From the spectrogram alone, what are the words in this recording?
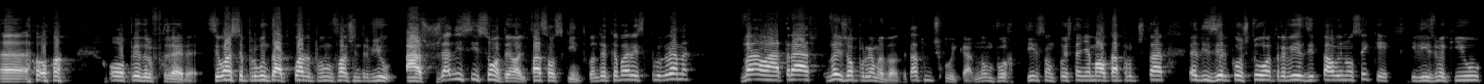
Uh, oh, Pedro Ferreira, se eu acho a pergunta adequada para uma flash interview, acho. Já disse isso ontem. Olha, faça o seguinte. Quando acabar este programa, Vá lá atrás, veja o programa de ontem. Está tudo explicado. Não me vou repetir, senão depois tenho a malta a protestar, a dizer que eu estou outra vez e tal, e não sei o quê. E diz-me aqui o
